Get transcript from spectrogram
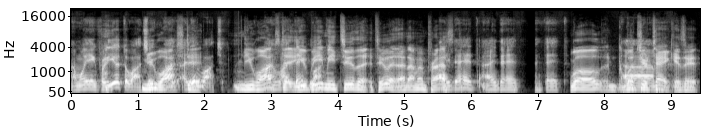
I'm waiting for you to watch You it. You watched I did watch it. You watched I it. did You beat me to the to it. I'm impressed. I did. I did. I did. Well, what's your Um, take? Is it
